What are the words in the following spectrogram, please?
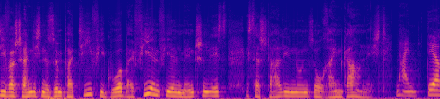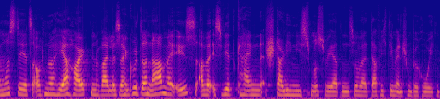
die wahrscheinlich eine Sympathiefigur bei vielen, vielen Menschen ist, ist das Stalin nun so rein gar nicht. Nein, der musste jetzt auch nur herhalten, weil es ein guter Name ist, aber es wird kein Stalinismus werden. Soweit darf ich die Menschen beruhigen.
